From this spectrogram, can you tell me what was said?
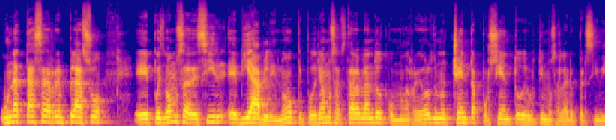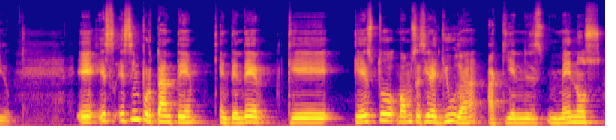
una tasa de reemplazo, eh, pues vamos a decir eh, viable, ¿no? Que podríamos estar hablando como alrededor de un 80% del último salario percibido. Es, es, importante entender que, que, esto, vamos a decir, ayuda a quienes menos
